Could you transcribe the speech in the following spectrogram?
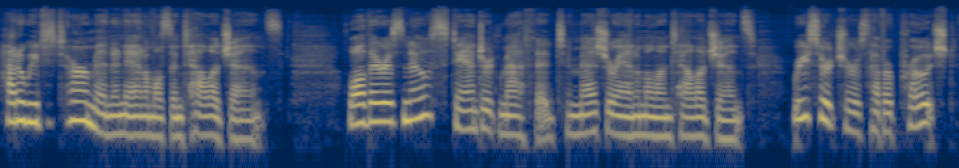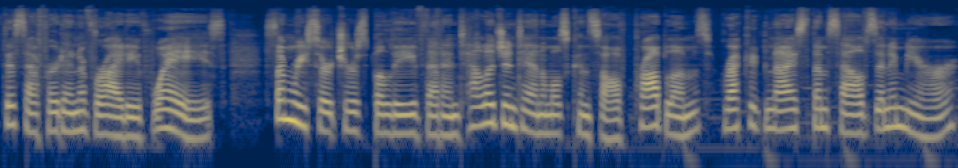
How do we determine an animal's intelligence? While there is no standard method to measure animal intelligence, researchers have approached this effort in a variety of ways. Some researchers believe that intelligent animals can solve problems, recognize themselves in a mirror,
